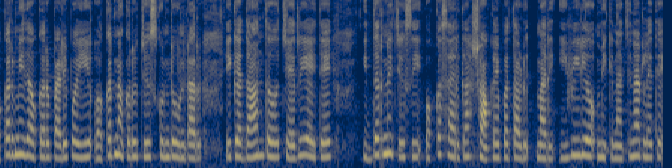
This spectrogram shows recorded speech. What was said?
ఒకరి మీద ఒకరు పడిపోయి ఒకరినొకరు చూసుకుంటూ ఉంటారు. ఇక దాంతో చెర్రీ అయితే ఇద్దరిని చూసి ఒక్కసారిగా షాక్ అయిపోతాడు. మరి ఈ వీడియో మీకు నచ్చినట్లయితే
